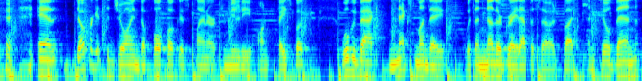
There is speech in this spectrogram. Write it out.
and don't forget to join the Full Focus Planner community on Facebook. We'll be back next Monday with another great episode. But until then,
